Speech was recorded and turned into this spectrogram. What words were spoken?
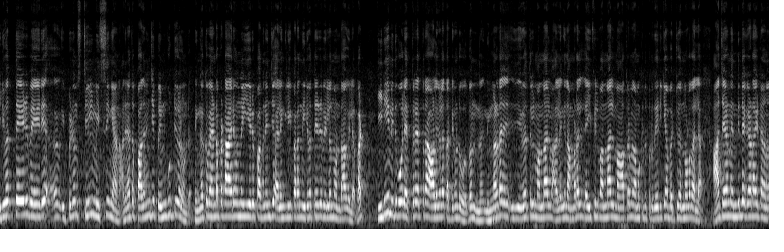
ഇരുപത്തേഴ് പേര് ഇപ്പോഴും സ്റ്റിൽ മിസ്സിംഗ് ആണ്. അതിനകത്ത് പതിനഞ്ച് പെൺകുട്ടികളുണ്ട്. നിങ്ങൾക്ക് വേണ്ടപ്പെട്ട ആരും ഒന്നും ഈ ഒരു പതിനഞ്ച് അല്ലെങ്കിൽ ഈ പറയുന്ന ഇരുപത്തേഴ് പേരിലൊന്നും ഉണ്ടാവില്ല. ബട്ട് ഇനിയും ഇതുപോലെ എത്ര എത്ര ആളുകളെ തട്ടിക്കൊണ്ട് പോകും? ഇപ്പം നിങ്ങളുടെ ജീവിതത്തിൽ വന്നാൽ അല്ലെങ്കിൽ നമ്മുടെ ലൈഫിൽ വന്നാൽ മാത്രമേ നമുക്കിത് പ്രതികരിക്കാൻ പറ്റൂ എന്നുള്ളതല്ല. ആ ചേട്ടൻ എന്തിന്റെ കേടായിട്ടാണ്?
